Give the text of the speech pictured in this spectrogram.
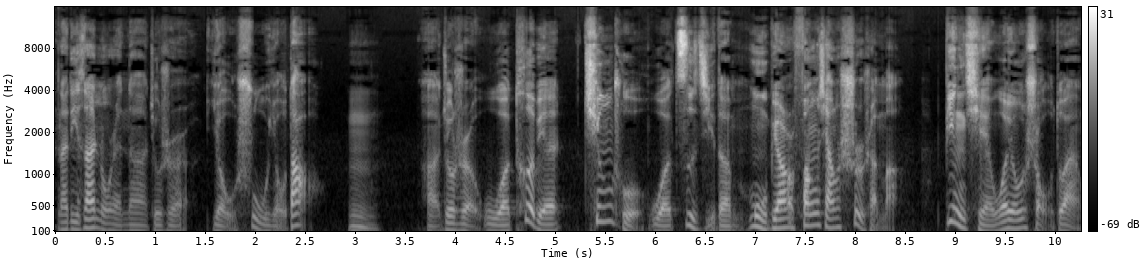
那第三种人呢，就是有术有道嗯啊，就是我特别清楚我自己的目标方向是什么，并且我有手段，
